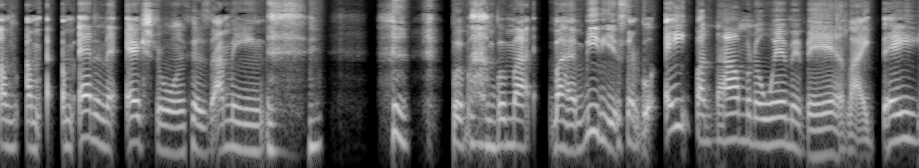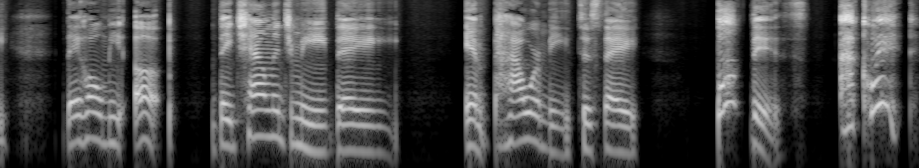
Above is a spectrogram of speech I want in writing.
I'm I'm I'm adding an extra one because I mean, but my, but my my immediate circle, eight phenomenal women, man. Like they they hold me up. They challenge me. They empower me to say, "Fuck this! I quit."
